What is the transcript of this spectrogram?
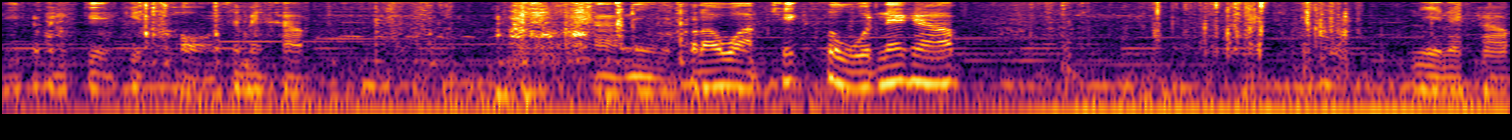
นี่ก็เป็นเกจเก็บของใช่ไหมครับอ่านี่ประวัติเช็คศูนย์นะครับ นี่นะครับ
